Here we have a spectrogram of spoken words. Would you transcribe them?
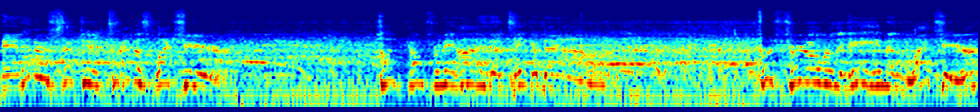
And intercepted Travis Blackshear. Hunt comes from behind to take him down. First turnover of the game, and Blackshear,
